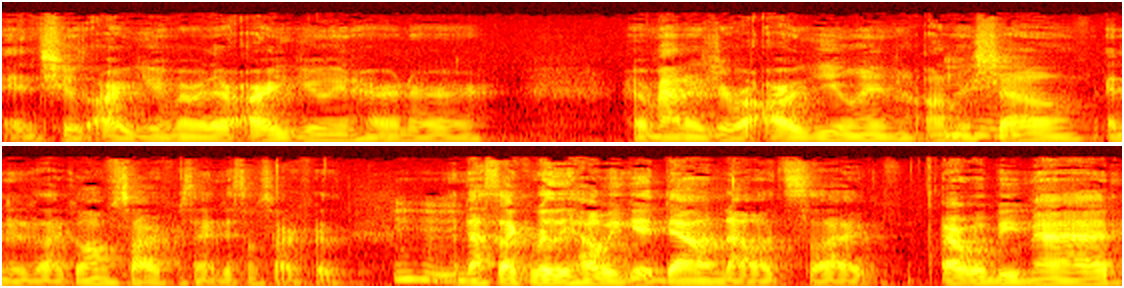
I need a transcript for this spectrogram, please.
and she was arguing. Remember they're arguing her and her her manager were arguing on the show, and then they're like, "Oh, I'm sorry for saying this. I'm sorry for," and that's like really how we get down now. It's like, right, we'll be mad,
